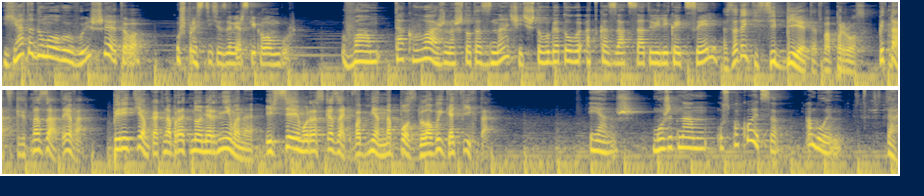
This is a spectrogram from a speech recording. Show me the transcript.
Я-то думала, вы выше этого. Уж простите за мерзкий каламбур. Вам так важно что-то значить, что вы готовы отказаться от великой цели? Задайте себе этот вопрос. 15 лет назад, Эва. Перед тем, как набрать номер Нимана и все ему рассказать в обмен на пост главы Гафихта. Януш, может нам успокоиться обоим? Да,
